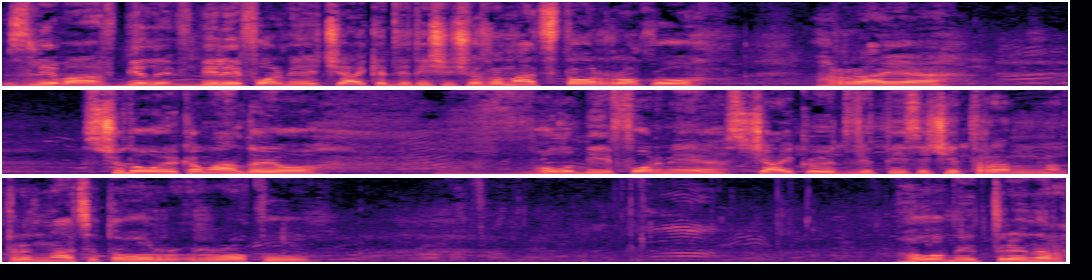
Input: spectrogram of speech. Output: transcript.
Зліва в білій, в білій формі чайки 2014 року грає з чудовою командою в голубій формі з чайкою 2013 року. Головний тренер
